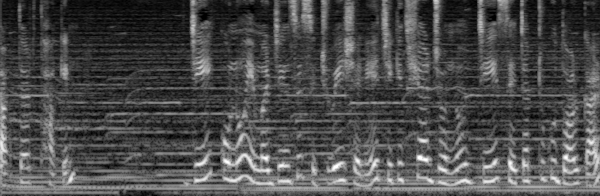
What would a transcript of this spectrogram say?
ডাক্তার থাকেন। যে কোনো এমার্জেন্সি সিচুয়েশনে চিকিৎসার জন্য যে সেট আপটুকু দরকার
